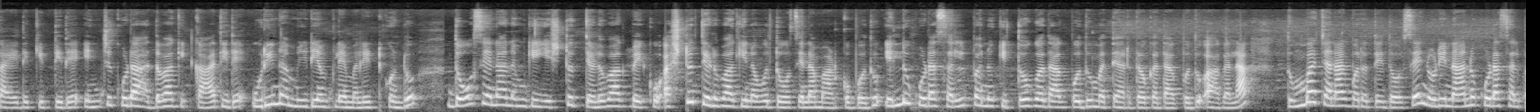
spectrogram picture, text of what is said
ಕಾಯೋದಕ್ಕಿಟ್ಟಿದೆ ಎಂಜು ಕೂಡ ಹದವಾಗಿ ಕಾದಿದೆ. ಉರಿನ ಮೀಡಿಯಂ ಫ್ಲೇಮಲ್ಲಿ ಇಟ್ಕೊಂಡು ದೋಸೆನ ನಮಗೆ ಎಷ್ಟು ತೆಳುವಾಗಬೇಕು, ಅಷ್ಟು ತೆಳುವಾಗಿ ನಾವು ದೋಸೆನ ಮಾಡ್ಕೋಬೋದು. ಎಲ್ಲೂ ಕೂಡ ಸ್ವಲ್ಪನೂ ಕಿತ್ತೋಗೋದಾಗ್ಬೋದು ಮತ್ತು ಅರ್ಧೋಗೋದಾಗ್ಬೋದು ಆಗಲ್ಲ. ತುಂಬ ಚೆನ್ನಾಗಿ ಬರುತ್ತೆ ದೋಸೆ. ನೋಡಿ ನಾನು ಕೂಡ ಸ್ವಲ್ಪ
